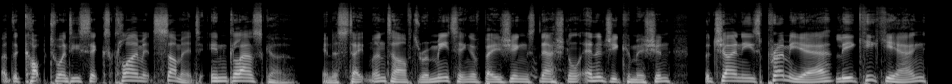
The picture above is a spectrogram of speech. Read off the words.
at the COP26 climate summit in Glasgow. In a statement after a meeting of Beijing's National Energy Commission, the Chinese Premier Li Keqiang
